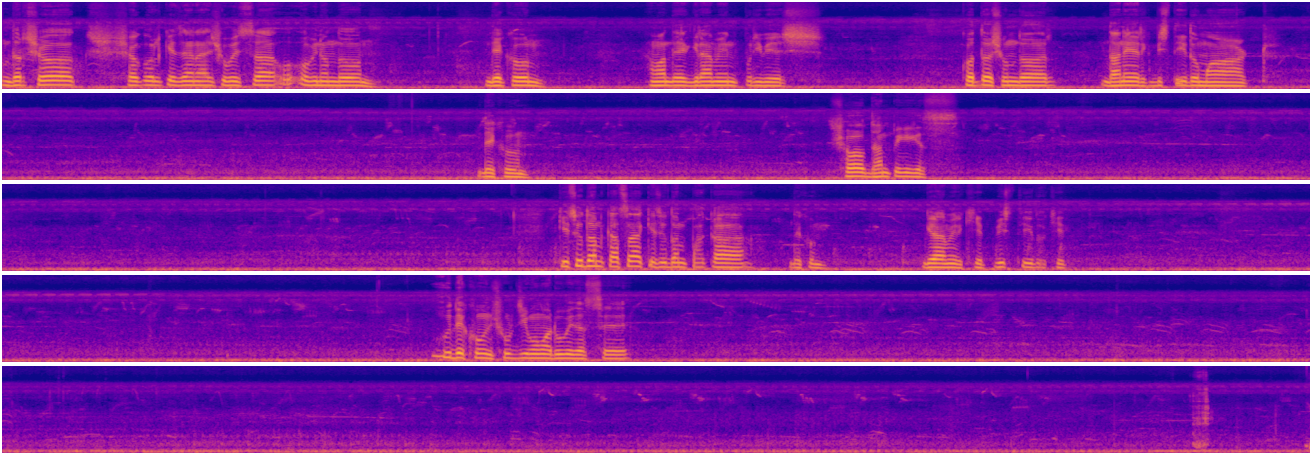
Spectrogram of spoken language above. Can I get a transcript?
দর্শক, সকলকে জানাই শুভেচ্ছা ও অভিনন্দন। দেখুন আমাদের গ্রামীণ পরিবেশ। কত সুন্দর ধানের বিস্তৃত মাঠ। দেখুন, সব ধান পেকে গেছে। কিছু ধান কাঁচা, কিছু ধান পাকা। দেখুন, গ্রামের ক্ষেত, বিস্তৃত ক্ষেত। দেখুন সূর্যি মামা ডুবে যাচ্ছে।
